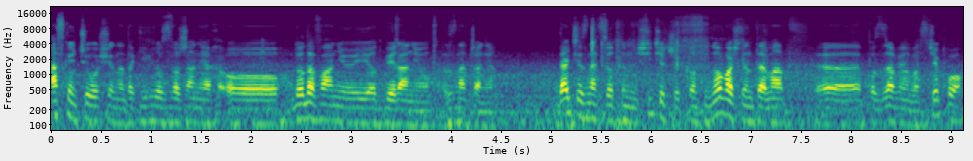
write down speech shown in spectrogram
a skończyło się na takich rozważaniach o dodawaniu i odbieraniu znaczenia. Dajcie znać, co o tym myślicie, czy kontynuować ten temat. E, pozdrawiam Was ciepło.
